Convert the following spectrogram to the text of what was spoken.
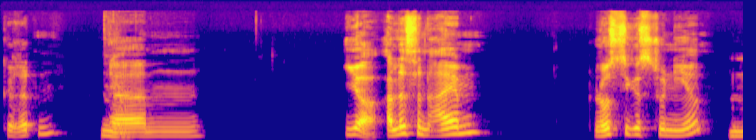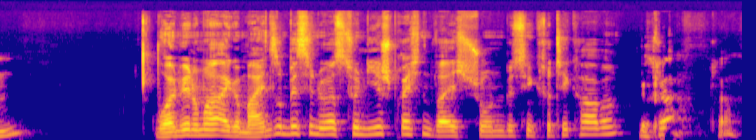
geritten. Ja. Ähm, ja, alles in allem lustiges Turnier. Mhm. Wollen wir nochmal allgemein so ein bisschen über das Turnier sprechen, weil ich schon ein bisschen Kritik habe? Ja, klar, klar.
